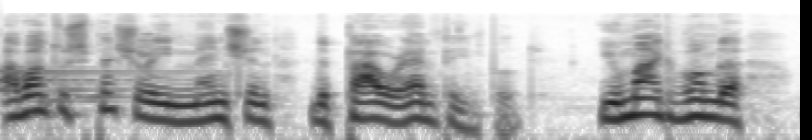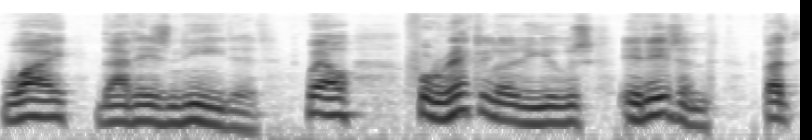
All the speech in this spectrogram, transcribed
I want to specially mention the power amp input. You might wonder why that is needed. Well, for regular use it isn't, but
